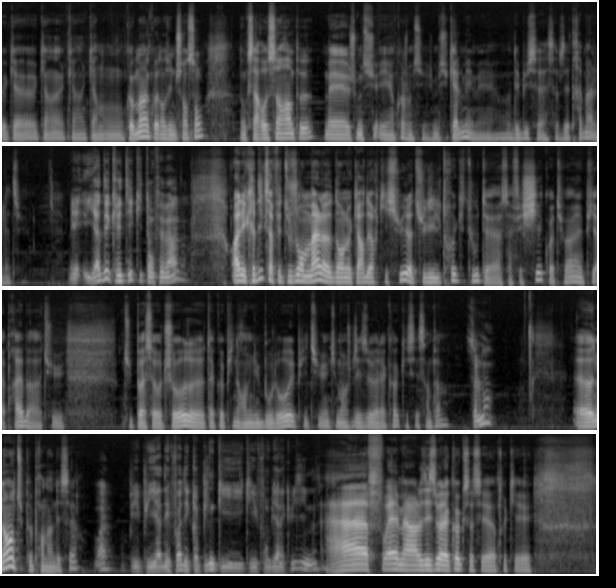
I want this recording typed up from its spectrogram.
nom commun dans une chanson. Donc ça ressort un peu. Mais je me suis, et encore, je me suis, calmé. Mais au début, ça faisait très mal là-dessus. Mais il y a des critiques qui t'ont fait mal? Ah, les critiques, ça fait toujours mal dans le quart d'heure qui suit. Là, tu lis le truc et tout, ça fait chier, quoi, tu vois. Et puis après, bah, tu, tu passes à autre chose. euh, Ta copine rentre du boulot et puis tu, tu manges des œufs à la coque et c'est sympa. Seulement? Euh, non, tu peux prendre un dessert. Ouais. Puis puis il y a des fois des copines qui, qui font bien la cuisine. hein. Ah, ouais, mais alors les œufs à la coque, ça, c'est un truc qui est.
